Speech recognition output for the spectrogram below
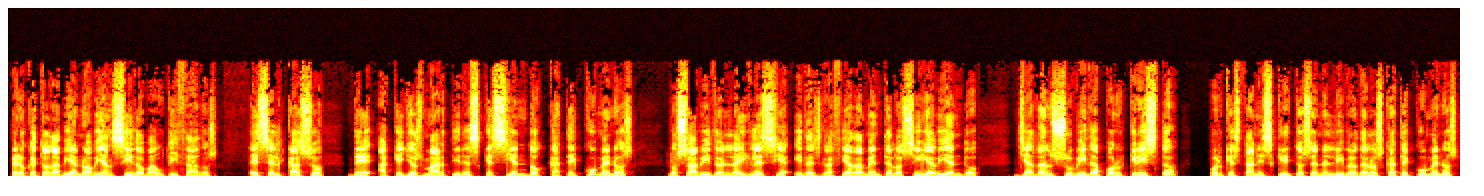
pero que todavía no habían sido bautizados. Es el caso de aquellos mártires que siendo catecúmenos, los ha habido en la Iglesia y desgraciadamente los sigue habiendo, ya dan su vida por Cristo, porque están inscritos en el libro de los catecúmenos,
